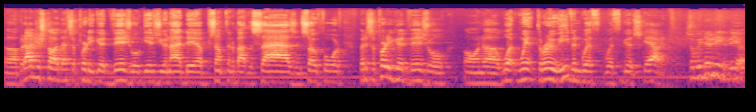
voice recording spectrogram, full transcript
Uh, but I just thought that's a pretty good visual, gives you an idea of something about the size and so forth. But it's a pretty good visual on uh, what went through, even with, with good scouting. So we do need to be, a,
